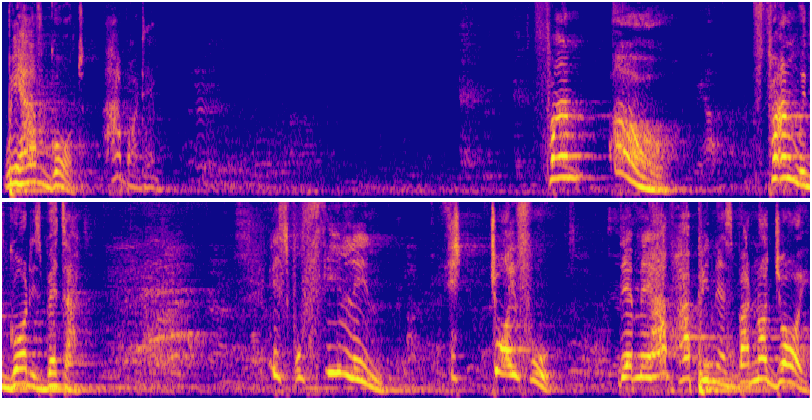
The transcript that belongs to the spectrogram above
We have God. How about them? Fun. Oh, fun with God is better. It's fulfilling. It's joyful. They may have happiness, but not joy.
